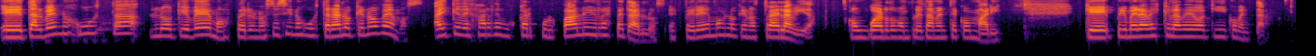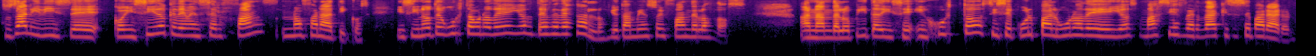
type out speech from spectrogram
Eh, tal vez nos gusta lo que vemos, pero no sé si nos gustará lo que no vemos. Hay que dejar de buscar culpables y respetarlos. Esperemos lo que nos trae la vida. Concuerdo completamente con Mari, que primera vez que la veo aquí comentar. Susani dice, coincido que deben ser fans, no fanáticos. Y si no te gusta uno de ellos, debes dejarlo. Yo también soy fan de los dos. Ananda Lopita dice, injusto si se culpa a alguno de ellos, más si es verdad que se separaron,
